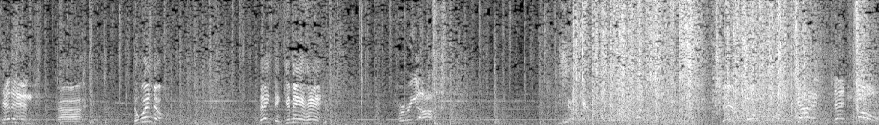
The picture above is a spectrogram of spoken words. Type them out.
Get in! Uh, the window! Nathan, give me a hand. Hurry up! There, go! Got it! Then go!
